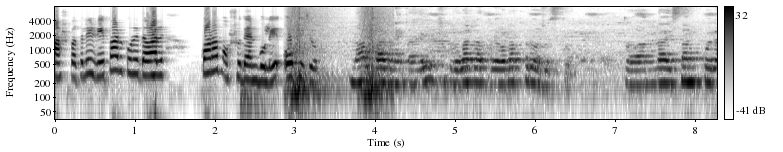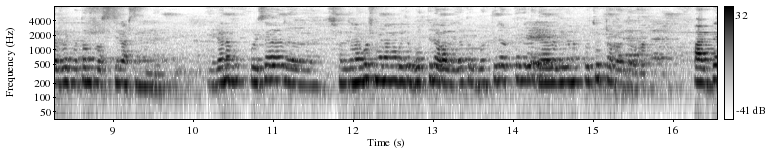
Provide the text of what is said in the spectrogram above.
হাসপাতালে রেফার করে দেওয়ার পরামর্শ দেন বলে অভিযোগ। আমার ভাগ নেই, তাই শুক্রবার রাত্রে হঠাৎ করে অসুস্থ। তো আমরা ইসলাম কৈলাসের প্রথম স্বস্তি নার্সিং হোমে। এখানে পয়সা সঞ্জনা ঘোষ ম্যাডামে কাছে ভর্তি রাখা লাগে তো ভর্তি রাখতে গেলে দেখা যাবে এখানে প্রচুর টাকার দরকার। পার ডে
